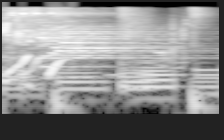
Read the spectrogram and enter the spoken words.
Música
